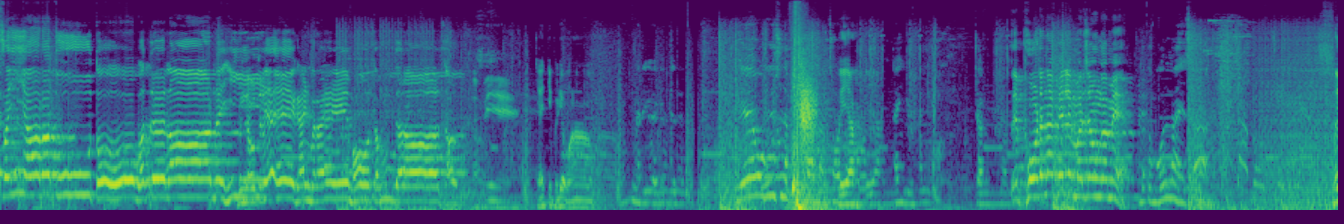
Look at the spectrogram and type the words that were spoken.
सैयारा तू तो बदला नहीं रे घाइन मराए मौतम दरा था कैची बढ़िया बना ये वो कुछ ना भैया। थैंक यू चल चल। तो फोड़ना पहले मर जाऊँगा मैं। मैं तो बोलना है सा मर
